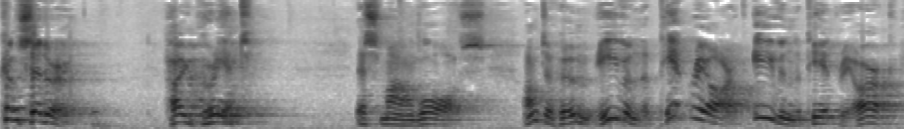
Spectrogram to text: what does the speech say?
consider how great this man was, unto whom even the patriarch, even the patriarch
